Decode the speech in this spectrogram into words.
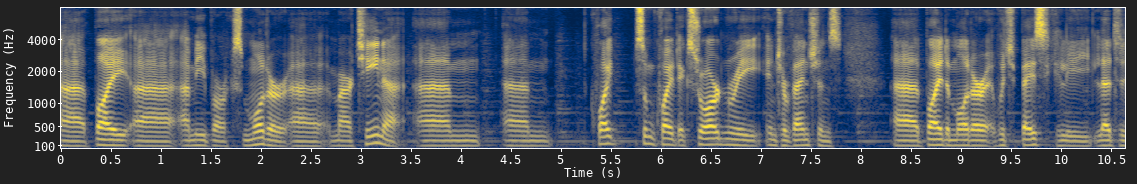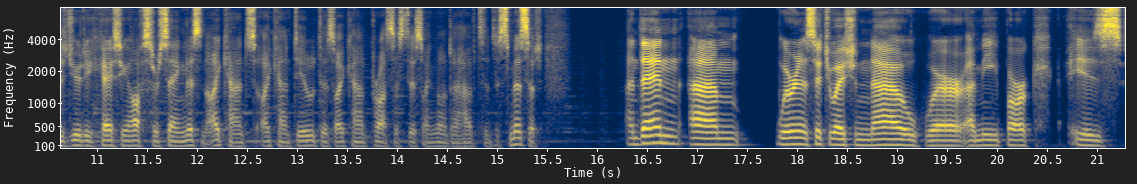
Uh, by uh, Amy Burke's mother, uh, Martina, um, um, quite some quite extraordinary interventions uh, by the mother, which basically led to the adjudicating officer saying, "Listen, I can't, I can't deal with this. I can't process this. I'm going to have to dismiss it." And then um, we're in a situation now where Amy Burke is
